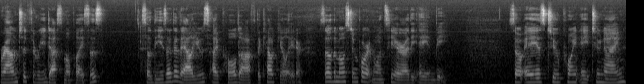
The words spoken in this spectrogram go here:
round to three decimal places. So these are the values I pulled off the calculator. So the most important ones here are the A and B. So A is 2.829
